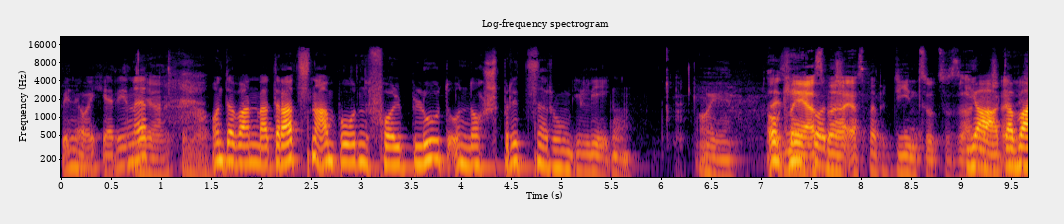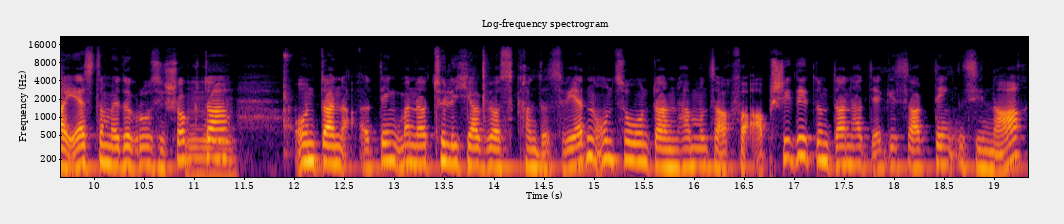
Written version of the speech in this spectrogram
wenn ihr euch erinnert. Ja, genau. Und da waren Matratzen am Boden voll Blut und noch Spritzen rumgelegen. Oh je. Da ist man Okay, ja erstmal erstmal bedient sozusagen. Ja, da war erst einmal der große Schock da. Und dann äh, denkt man natürlich, ja, was kann das werden und so. Und dann haben wir uns auch verabschiedet und dann hat er gesagt, denken Sie nach,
